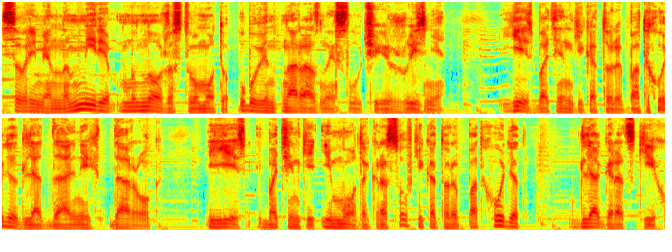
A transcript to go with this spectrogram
Современном мире множество мотообуви на разные случаи жизни. Есть ботинки, которые подходят для дальних дорог. Есть ботинки и мотокроссовки, которые подходят для городских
